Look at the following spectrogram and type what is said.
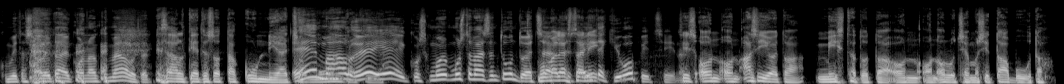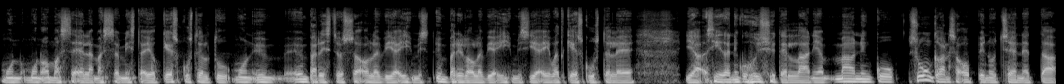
kuin mitä sä olit aikoinaan, kun me aloitettiin. Ja sä haluat tietysti ottaa kunniaa, että En mä halua, takia. ei, ei, koska mu- musta vähän sen tuntuu, että Mun sä, sä mielestäni- itsekin opit siinä. Siis on, on asioita, mistä tota on, on ollut semmoisia tabuuta mun, mun omassa elämässä, mistä ei ole keskusteltu. Mun ym, ympäristössä olevia ihmisiä, ympärillä olevia ihmisiä eivät keskustele ja siitä niin kuin hyssytellään. Ja mä oon niin kuin sun kanssa oppinut sen, että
